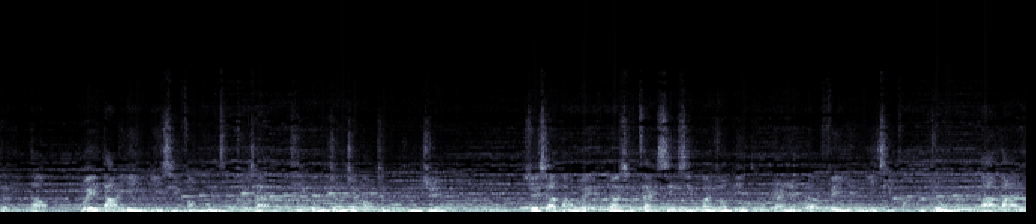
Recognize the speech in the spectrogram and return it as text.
的领导为打赢疫情防控阻击战提供政治保证的通知》，学校党委要求在新型冠状病毒感染的肺炎疫情防控中，把打赢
